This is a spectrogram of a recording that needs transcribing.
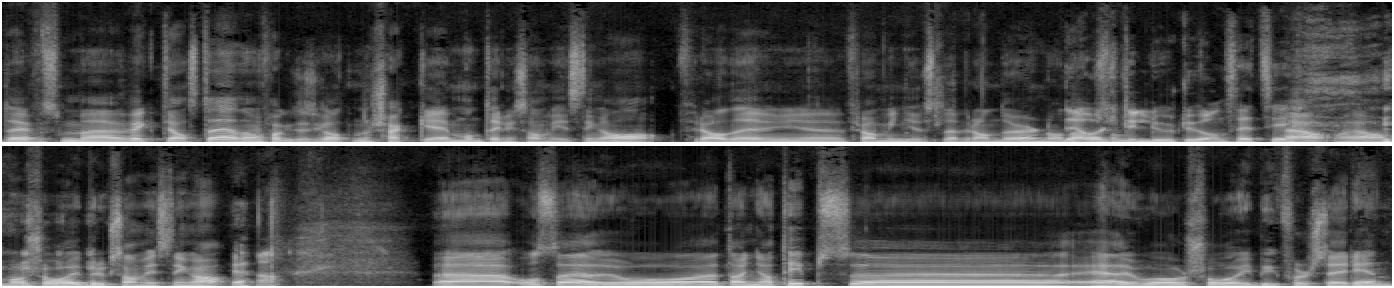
Det som er viktigste, er faktisk at en sjekker monteringsanvisninga fra, fra vindusleverandøren. Det er alltid som- lurt uansett, si. Ja, ja, må se i bruksanvisninga. Ja. Eh, og så er det jo et annet tips eh, er jo å se i Byggforsk-serien,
